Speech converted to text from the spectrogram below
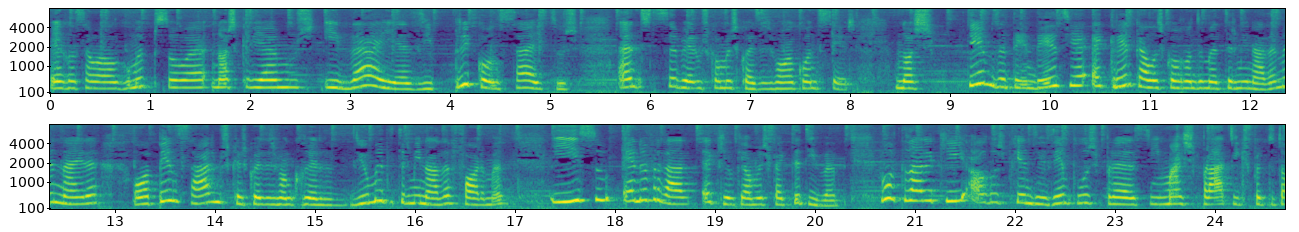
em relação a alguma pessoa. Nós criamos ideias e preconceitos antes de sabermos como as coisas vão acontecer nós temos a tendência a querer que elas corram de uma determinada maneira ou a pensarmos que as coisas vão correr de uma determinada forma e isso é, na verdade, aquilo que é uma expectativa. Vou-te dar aqui alguns pequenos exemplos para, assim, mais práticos para que tu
